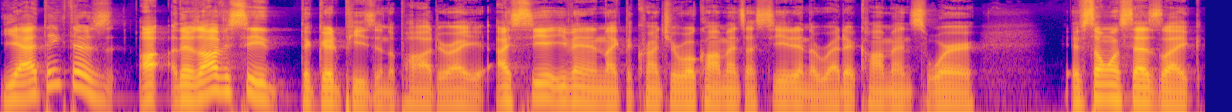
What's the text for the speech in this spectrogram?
Yeah, I think there's uh, there's obviously the good peas in the pod, right? I see it even in like the Crunchyroll comments. I see it in the Reddit comments where if someone says like,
